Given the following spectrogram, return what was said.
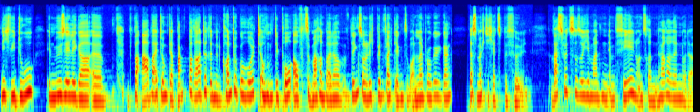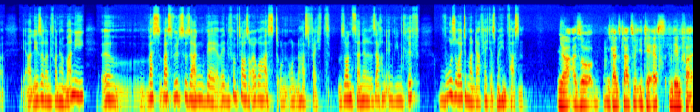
nicht wie du in mühseliger äh, Bearbeitung der Bankberaterin ein Konto geholt, um ein Depot aufzumachen bei der Ding, sondern ich bin vielleicht irgend zum Online-Broker gegangen. Das möchte ich jetzt befüllen. Was würdest du so jemanden empfehlen, unseren Hörerinnen oder ja, Leserin von Her Money? Äh, was, was würdest du sagen, wer, wenn du 5000 Euro hast und, und hast vielleicht sonst deine Sachen irgendwie im Griff, wo sollte man da vielleicht erstmal hinfassen? Ja, also ganz klar zu ETFs in dem Fall,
